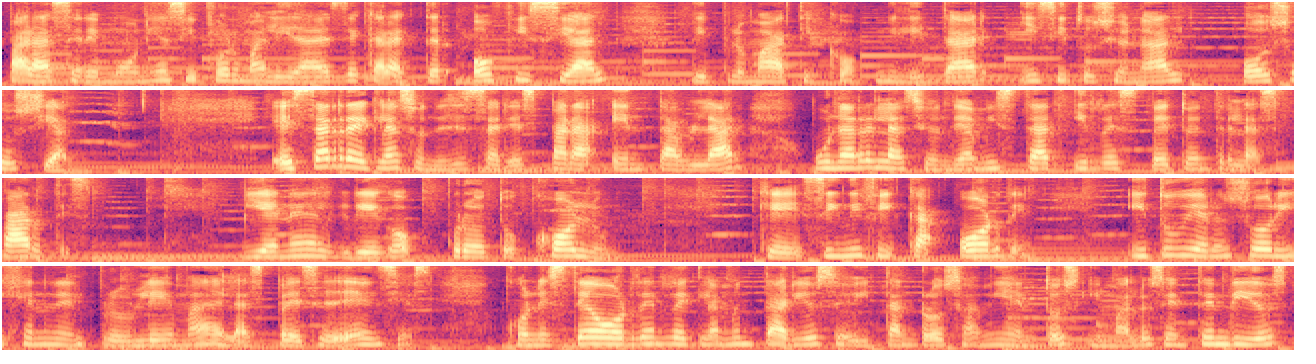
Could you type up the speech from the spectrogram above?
para ceremonias y formalidades de carácter oficial, diplomático, militar, institucional o social. Estas reglas son necesarias para entablar una relación de amistad y respeto entre las partes viene del griego protocolum, que significa orden, y tuvieron su origen en el problema de las precedencias. Con este orden reglamentario se evitan rozamientos y malos entendidos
